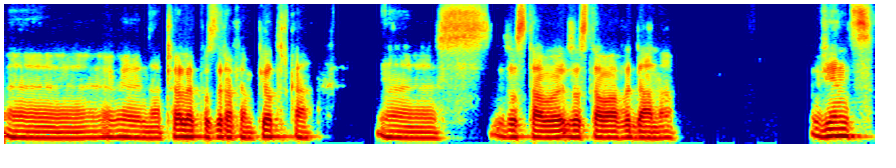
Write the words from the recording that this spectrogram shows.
e, na czele, pozdrawiam Piotrka, zostały, została wydana. Więc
